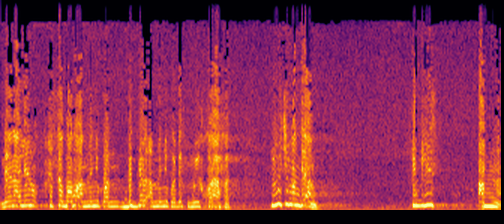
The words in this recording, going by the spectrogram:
nee naa leen xisa boobu am nañu ko dëggal am nañu ko def muy xuraafa lu ci mën di am iblis am na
